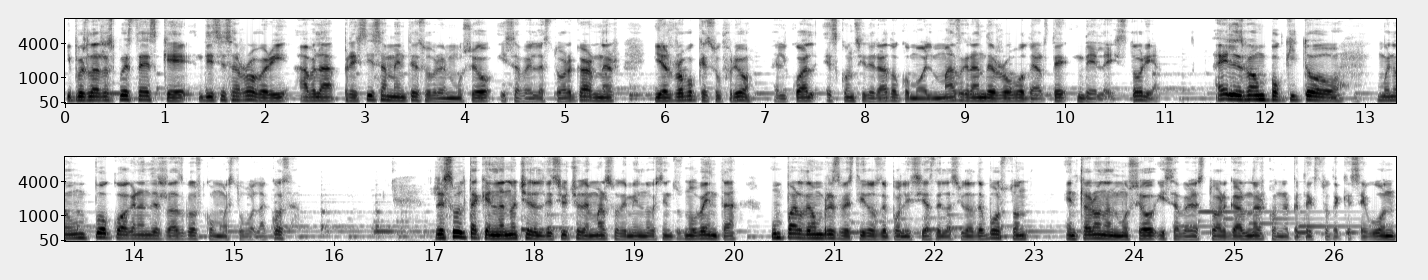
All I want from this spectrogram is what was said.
Y pues la respuesta es que This is a Robbery habla precisamente sobre el Museo Isabella Stuart Gardner y el robo que sufrió, el cual es considerado como el más grande robo de arte de la historia. Ahí les va un poquito, bueno, un poco a grandes rasgos cómo estuvo la cosa. Resulta que en la noche del 18 de marzo de 1990, un par de hombres vestidos de policías de la ciudad de Boston entraron al museo Isabel Stuart Gardner con el pretexto de que según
